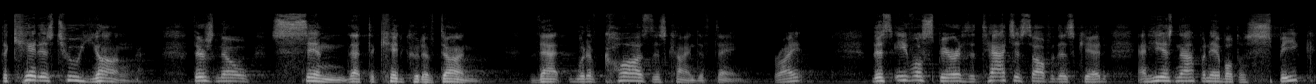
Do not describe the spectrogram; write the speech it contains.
The kid is too young. There's no sin that the kid could have done that would have caused this kind of thing, right? This evil spirit has attached itself to this kid, and he has not been able to speak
